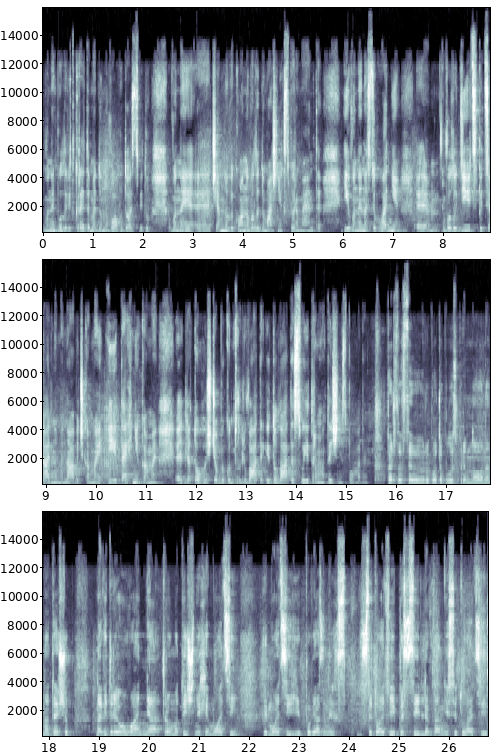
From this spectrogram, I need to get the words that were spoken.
Вони були відкритими до нового досвіду. Вони е, чемно виконували домашні експерименти, і вони на сьогодні е, володіють спеціальними навичками і техніками для того, щоб контролювати і долати свої травматичні спогади. Перш за все, робота була спрямована на те, щоб на відреагування травматичних емоцій, емоцій пов'язаних з ситуацією безсилля в даній ситуації,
